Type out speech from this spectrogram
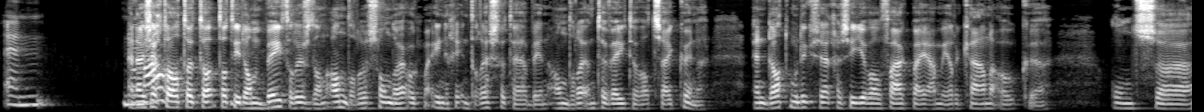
en, En hij zegt altijd dat, dat hij dan beter is dan anderen, zonder ook maar enige interesse te hebben in anderen en te weten wat zij kunnen. En dat moet ik zeggen, zie je wel vaak bij Amerikanen ook. eh, ons, eh,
